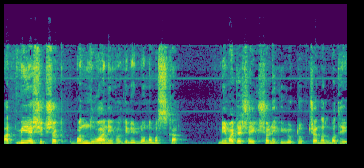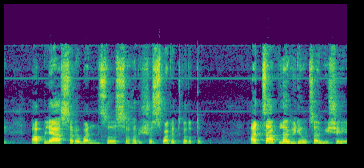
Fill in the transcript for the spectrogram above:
आत्मीय शिक्षक बंधू आणि भगिनींनो नमस्कार. मी माझ्या शैक्षणिक यूट्यूब चॅनलमध्ये आपल्या सर्वांचं सहर्ष स्वागत करतो. आजचा आपला व्हिडिओचा विषय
